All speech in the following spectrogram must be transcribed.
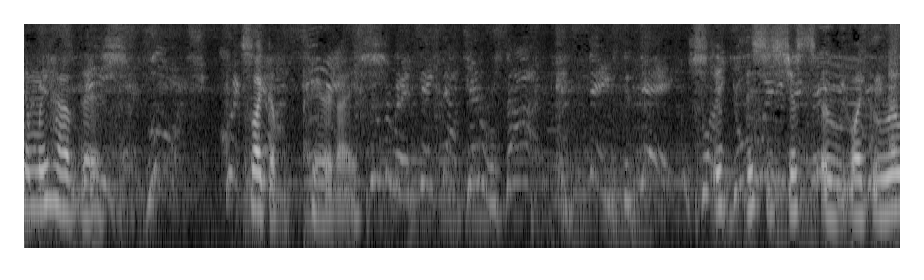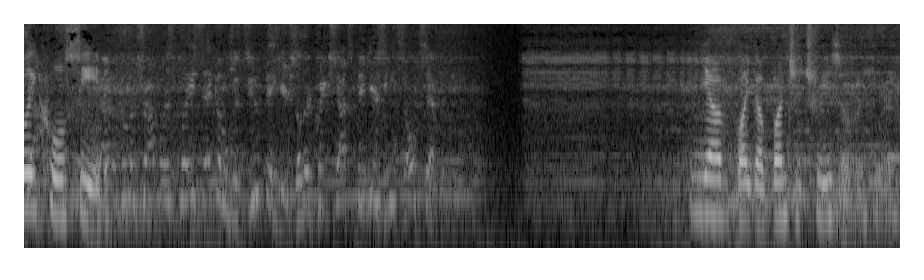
Then we have this. It's like a paradise. It, this is just a, like a really cool seed. And you have like a bunch of trees over here.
